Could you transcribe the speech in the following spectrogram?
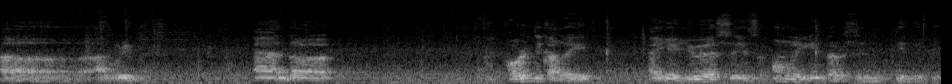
uh, agreement. And uh, politically, uh, the U.S. is only interested in TPP.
